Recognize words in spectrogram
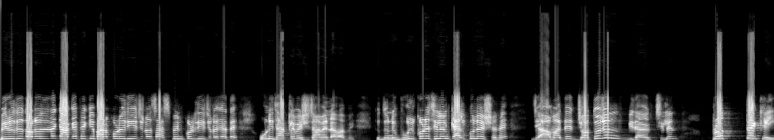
বিরোধী দলনেতাকে আগে থেকে বার করে দিয়েছিল, সাসপেন্ড করে দিয়েছিল, যাতে উনি থাকলে বেশি ঝামেলা হবে। কিন্তু উনি ভুল করেছিলেন ক্যালকুলেশনে যে আমাদের যতজন বিধায়ক ছিলেন, প্রত্যেকেই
